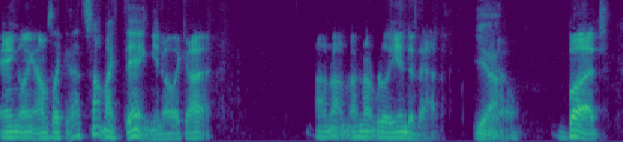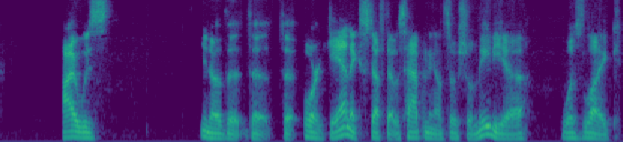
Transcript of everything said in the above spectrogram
angling. I was like, that's not my thing, you know, like I, I'm not, I'm not really into that. you yeah. know? But I was, you know the the the organic stuff that was happening on social media was like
